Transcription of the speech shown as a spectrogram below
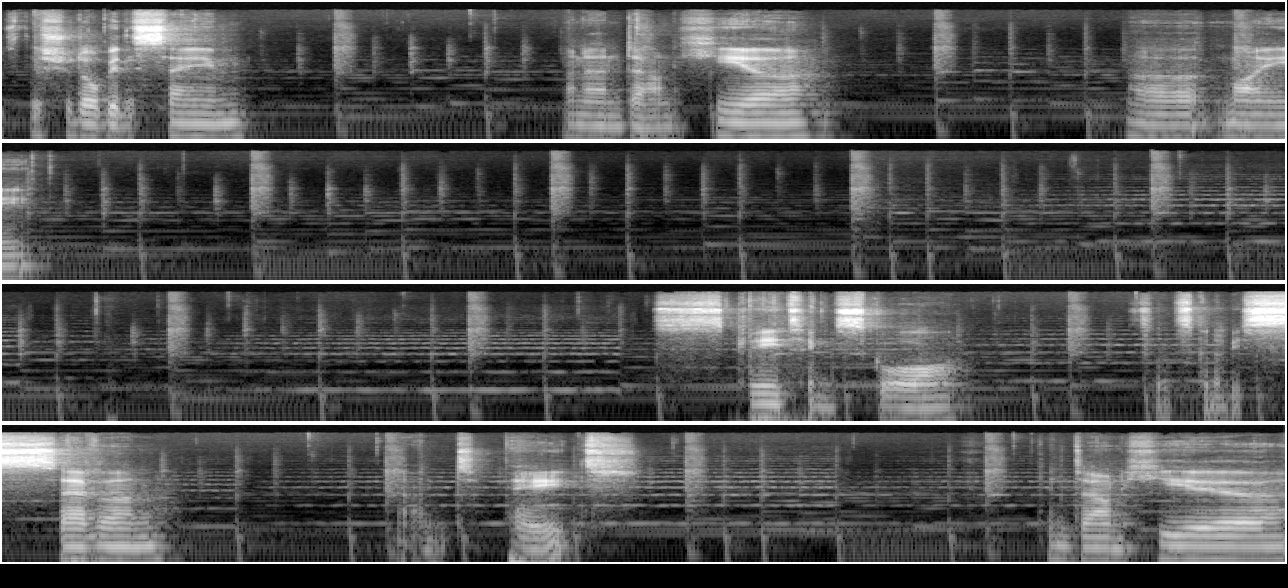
So this should all be the same. And then down here, uh, my skating score. So it's going to be 7 and 8. And down here...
